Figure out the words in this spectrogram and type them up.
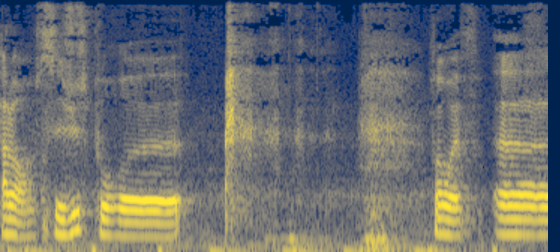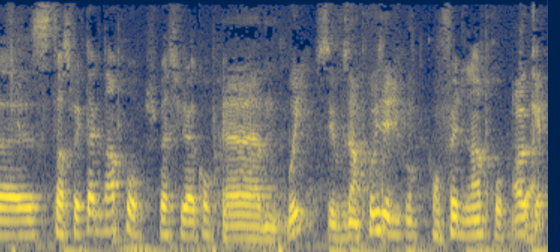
Alors c'est juste pour... euh, enfin bref, euh, c'est un spectacle d'impro, je sais pas si tu l'as compris. Oui, c'est vous improvisez du coup. On fait de l'impro. Ok.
